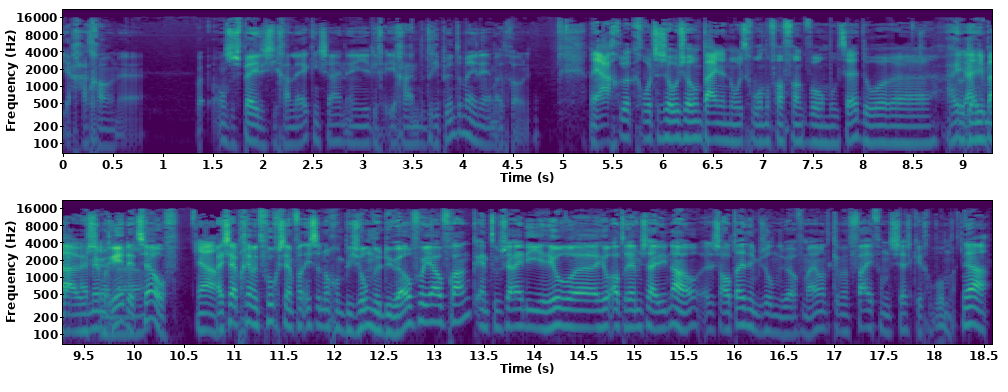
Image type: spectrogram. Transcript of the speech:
Je gaat gewoon... eh, onze spelers die gaan lekking zijn en jullie je gaan de drie punten meenemen uit Groningen. Nou ja, gelukkig wordt er sowieso bijna nooit gewonnen van Frank Wormoed. Hè, door, eh Hij, door hij, memoreerde het eh, zelf. Ja, Hij zei op een gegeven moment vroeg ze hem van, is er nog een bijzonder duel voor jou, Frank? En toen zei hij heel, eh heel ad rem, zei hij, nou, het is altijd een bijzonder duel voor mij, want ik heb hem vijf van de zes keer gewonnen. ja,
